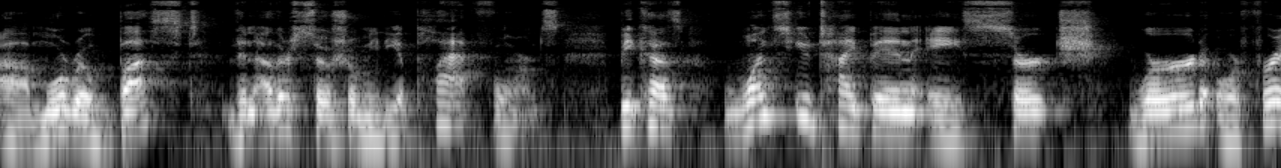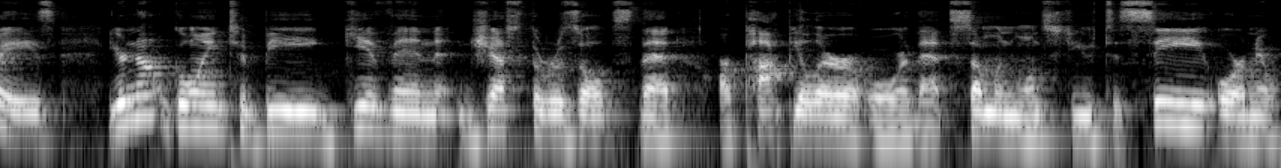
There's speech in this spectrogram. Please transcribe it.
uh, more robust than other social media platforms. Because once you type in a search word or phrase, you're not going to be given just the results that are popular or that someone wants you to see or an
